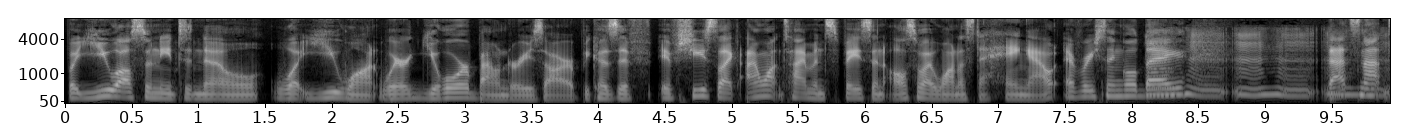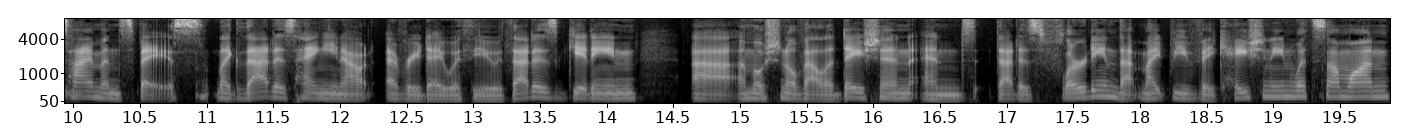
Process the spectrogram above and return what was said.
But you also need to know what you want, where your boundaries are. Because if if she's like, I want time and space, and also I want us to hang out every single day, mm-hmm, mm-hmm, that's not mm-hmm. time and space. Like that is hanging out every day with you. That is getting uh, emotional validation, and that is flirting. That might be vacationing with someone.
